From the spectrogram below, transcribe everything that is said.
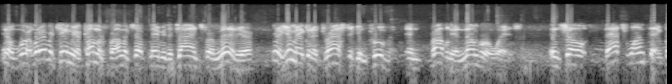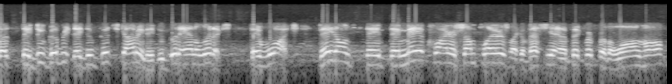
you know whatever team you're coming from, except maybe the Giants for a minute here, you know you're making a drastic improvement in probably a number of ways, and so that's one thing. But they do good they do good scouting, they do good analytics, they watch. They don't. They they may acquire some players like a Vesia and a Bickford for the long haul,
